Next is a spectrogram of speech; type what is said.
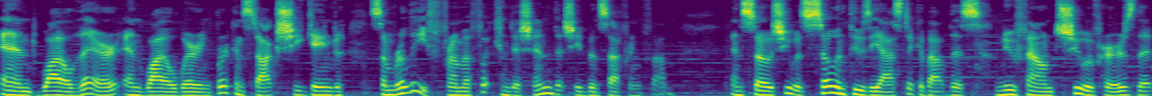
And while there and while wearing Birkenstock, she gained some relief from a foot condition that she'd been suffering from. And so she was so enthusiastic about this newfound shoe of hers that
